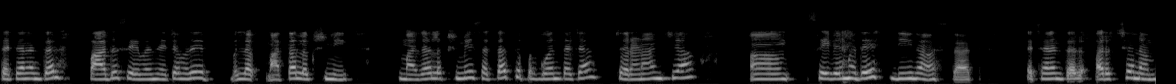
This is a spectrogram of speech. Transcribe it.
त्याच्यानंतर पादसेवन याच्यामध्ये माता लक्ष्मी. माता लक्ष्मी सतत भगवंताच्या चरणांच्या अं सेवेमध्ये लीन असतात. त्याच्यानंतर अर्चनम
